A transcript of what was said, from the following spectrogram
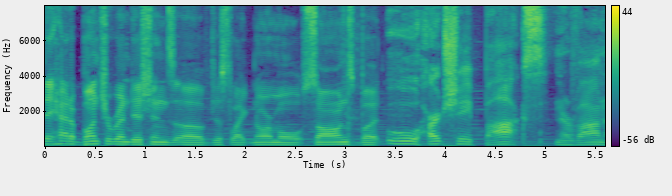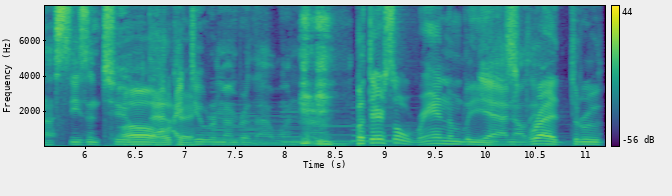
they had a bunch of renditions of just like normal songs, but Ooh, heart shaped box, Nirvana, season two. Oh, that, okay. I do remember that one. but they're so randomly Yeah, no, they- spread through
